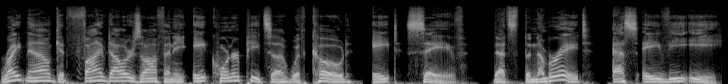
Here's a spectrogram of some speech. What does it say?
Right now, get $5 off any eight corner pizza with code 8SAVE. That's the number eight, S A V E.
